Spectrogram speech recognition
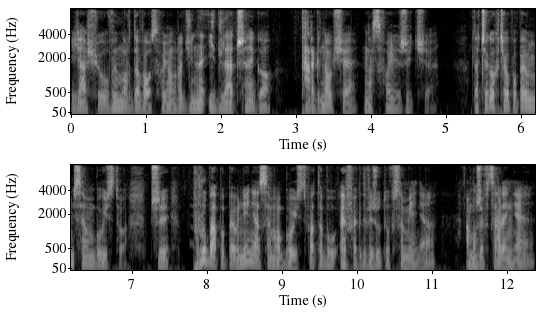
Jasiu wymordował swoją rodzinę i dlaczego targnął się na swoje życie. Dlaczego chciał popełnić samobójstwo? Czy próba popełnienia samobójstwa to był efekt wyrzutów sumienia? A może wcale nie?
